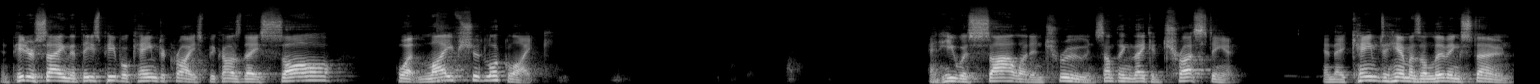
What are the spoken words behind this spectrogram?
And Peter's saying that these people came to Christ because they saw what life should look like. And he was solid and true and something they could trust in and they came to him as a living stone.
